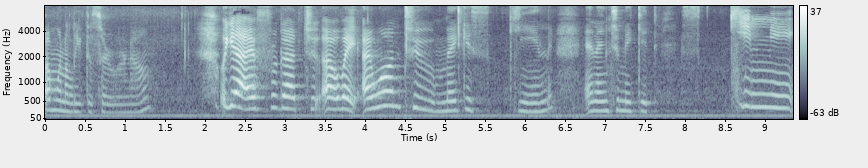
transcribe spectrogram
I'm gonna leave the server now. Oh yeah, I forgot to. Oh wait, I want to make a skin and then to make it skinny.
